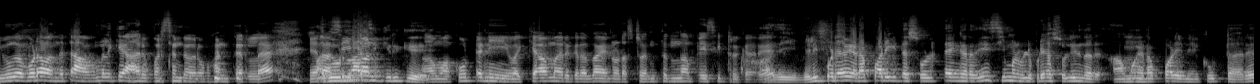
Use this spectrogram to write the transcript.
இவங்க கூட வந்துட்டு அவங்களுக்கே ஆறு பர்சன்ட் வருமான்னு தெரியல. ஏன்னா இருக்கு. ஆமா கூட்டணி வைக்காம இருக்கிறது தான் என்னோட ஸ்ட்ரென்த்னு தான் பேசிட்டு இருக்காரு. அது வெளிப்படையாவே எடப்பாடி கிட்ட சொல்லிட்டேங்கிறதையும் சீமான் வெளிப்படையா சொல்லியிருந்தாரு. ஆமா எடப்பாடி என்னை கூப்பிட்டாரு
